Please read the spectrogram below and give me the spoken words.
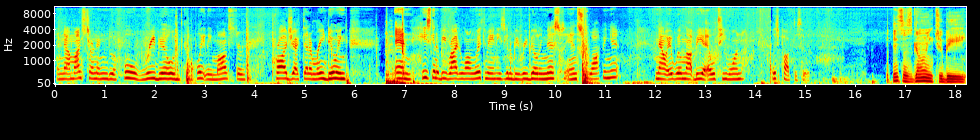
and now mine's turning into a full rebuild, completely monster project that I'm redoing. And he's gonna be right along with me, and he's gonna be rebuilding this and swapping it. Now it will not be a LT1. Let's pop this hood. But this is going to be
